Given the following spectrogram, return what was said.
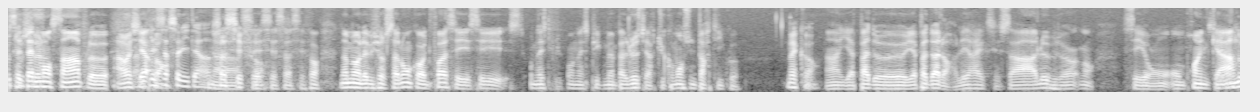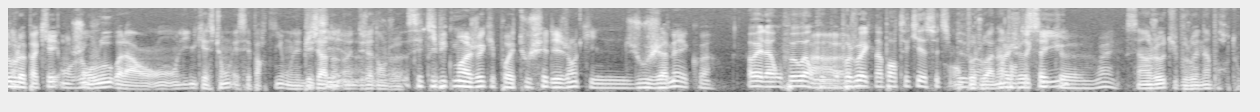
C'est tellement, simple. Ah ouais, C'est plaisir solitaire. Ça, c'est fort. C'est ça, c'est fort. Non, mais on l'a vu sur le salon, encore une fois, c'est, c'est, on explique, même pas le jeu, c'est-à-dire que tu commences une partie, quoi. D'accord. Hein, Il n'y a pas de, il y a pas de, alors, les règles, c'est ça, le, non. C'est, on, on prend une carte, On ouvre le paquet, on on joue. joue, voilà, on, on lit une question et c'est parti, on est déjà, dans, on est déjà dans le jeu. C'est typiquement un jeu qui pourrait toucher des gens qui ne jouent jamais, quoi. Ah ouais, là on peut, ouais, on, peut, on peut jouer avec n'importe qui à ce type On de peut jeu. jouer à n'importe qui. que, ouais. C'est un jeu où tu peux jouer n'importe où.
